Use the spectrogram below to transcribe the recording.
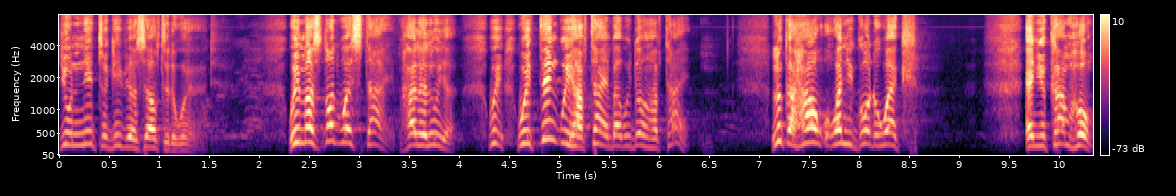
you need to give yourself to the word. We must not waste time. Hallelujah. We, we think we have time, but we don't have time. Look at how when you go to work and you come home,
